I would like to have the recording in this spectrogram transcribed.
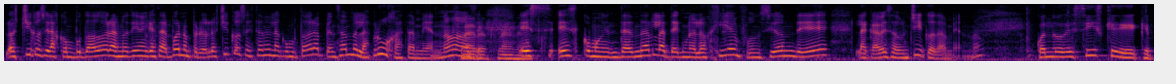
los chicos y las computadoras no tienen que estar. Bueno, pero los chicos están en la computadora pensando en las brujas también, ¿no? Es, es como entender la tecnología en función de la cabeza de un chico también, ¿no? Cuando decís que,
